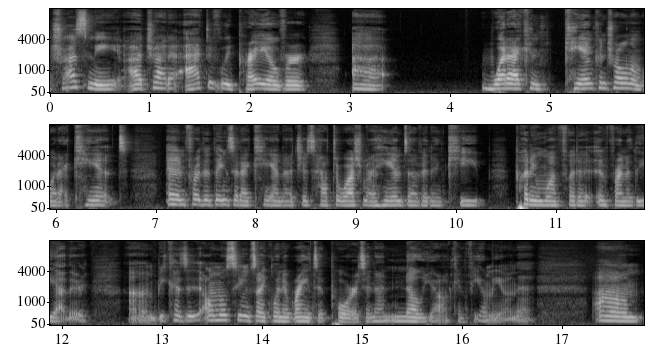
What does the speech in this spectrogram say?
trust me, I try to actively pray over uh, what I can can control and what I can't. And for the things that I can, I just have to wash my hands of it and keep putting one foot in front of the other. Um, because it almost seems like when it rains, it pours. And I know y'all can feel me on that. Um,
